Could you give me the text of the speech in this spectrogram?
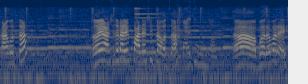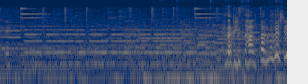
काय बोलता? अय आज तर डायरेक्ट पाण्याशीच जावाचा. पाय धुवून हा बरोबर आहे सगळी चालताना कशी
